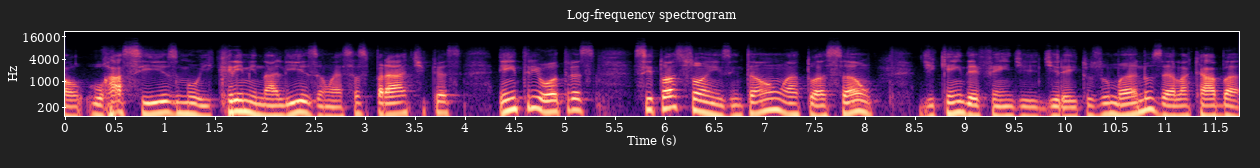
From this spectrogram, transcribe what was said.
o racismo e criminalizam essas práticas, entre outras situações. Então, a atuação de quem defende direitos humanos, ela acaba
